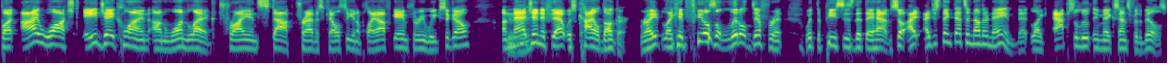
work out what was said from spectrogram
But I watched AJ Klein on one leg try and stop Travis Kelce in a playoff game three weeks ago. Mm-hmm. Imagine if that was Kyle Dugger, right? Like it feels a little different with the pieces that they have. So I, I just think that's another name that like absolutely makes sense for the Bills.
